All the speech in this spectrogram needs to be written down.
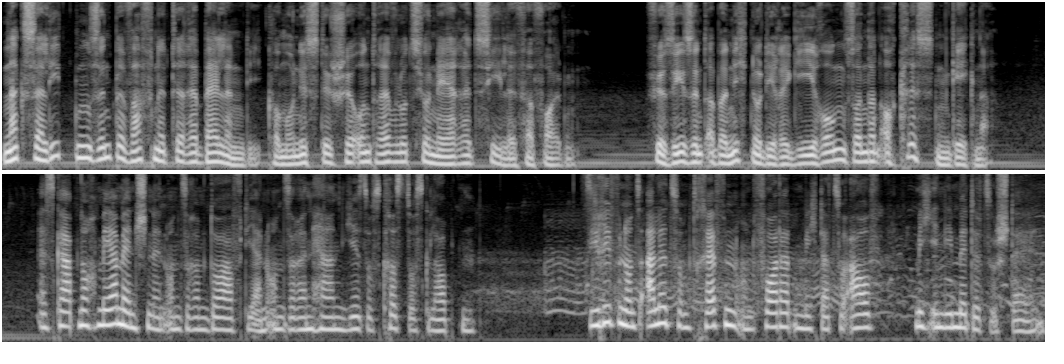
Naxaliten sind bewaffnete Rebellen, die kommunistische und revolutionäre Ziele verfolgen. Für sie sind aber nicht nur die Regierung, sondern auch Christen Gegner. Es gab noch mehr Menschen in unserem Dorf, die an unseren Herrn Jesus Christus glaubten. Sie riefen uns alle zum Treffen und forderten mich dazu auf, mich in die Mitte zu stellen.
